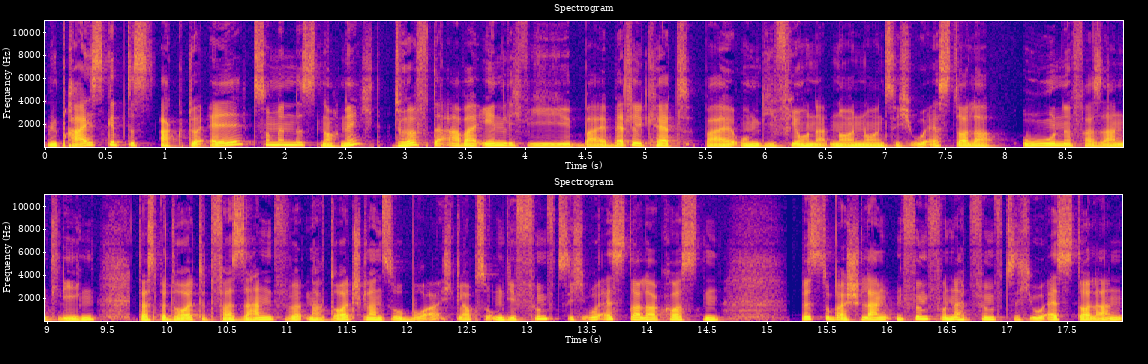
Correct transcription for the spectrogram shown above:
Einen Preis gibt es aktuell zumindest noch nicht, dürfte aber ähnlich wie bei Battlecat bei um die 499 US-Dollar ohne Versand liegen. Das bedeutet, Versand wird nach Deutschland so, boah, ich glaube so um die 50 US-Dollar kosten. Bist du bei schlanken 550 US-Dollar.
